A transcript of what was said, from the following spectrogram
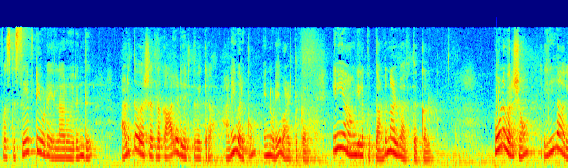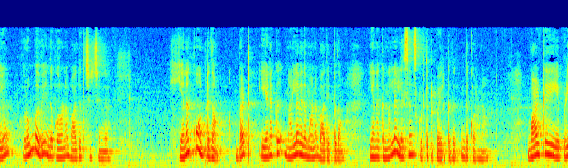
ஃபஸ்ட்டு சேஃப்டியோட எல்லாரும் இருந்து அடுத்த வருஷத்தில் காலடி எடுத்து வைக்கிற அனைவருக்கும் என்னுடைய வாழ்த்துக்கள். இனிய ஆங்கில புத்தாண்டு நல்வாழ்த்துக்கள். போன வருஷம் எல்லாரையும் ரொம்பவே இந்த கொரோனா பாதிச்சிருச்சுங்க. எனக்கும் அப்படி தான் பட் எனக்கு நல்ல விதமான பாதிப்பு தான். எனக்கு நல்ல லெசன்ஸ் கொடுத்துட்டு போயிருக்குது இந்த கொரோனா வாழ்க்கையை எப்படி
